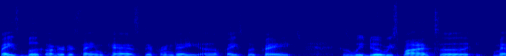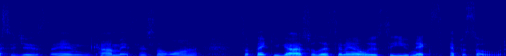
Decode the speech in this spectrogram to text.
Facebook under the same cast different day uh, Facebook page because we do respond to messages and comments and so on. So thank you guys for listening, and we'll see you next episode.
